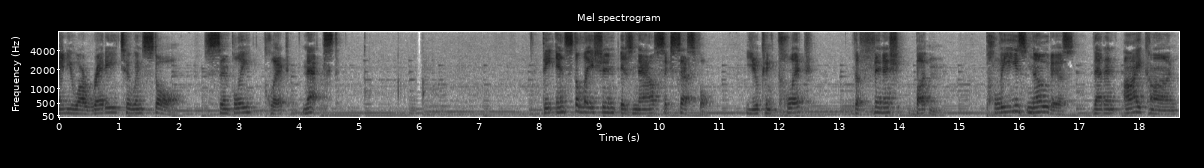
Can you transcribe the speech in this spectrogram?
and you are ready to install. Simply click Next. The installation is now successful. You can click the Finish button. Please notice that an icon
